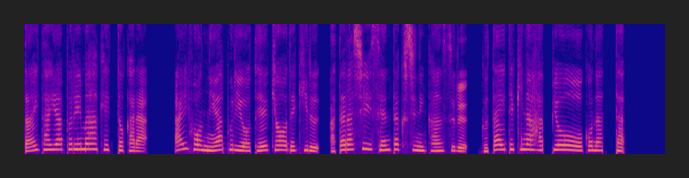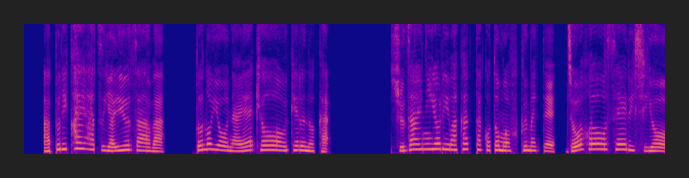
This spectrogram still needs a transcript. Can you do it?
代替アプリマーケットから iPhone にアプリを提供できる新しい選択肢に関する具体的な発表を行った。アプリ開発やユーザーはどのような影響を受けるのか？取材により分かったことも含めて情報を整理しよう。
